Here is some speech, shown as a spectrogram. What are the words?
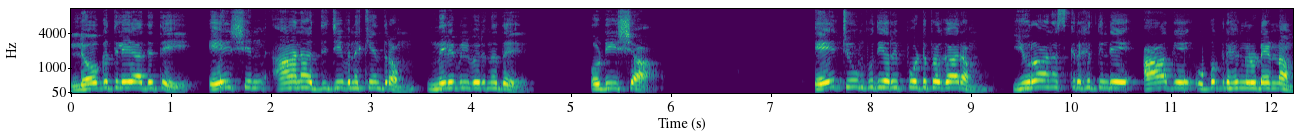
ലോകത്തിലെ ആദ്യത്തെ ഏഷ്യൻ ആന അതിജീവന കേന്ദ്രം നിലവിൽ വരുന്നത് ഒഡീഷ. ഏറ്റവും പുതിയ റിപ്പോർട്ട് പ്രകാരം യുറാനസ് ഗ്രഹത്തിന്റെ ആകെ ഉപഗ്രഹങ്ങളുടെ എണ്ണം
